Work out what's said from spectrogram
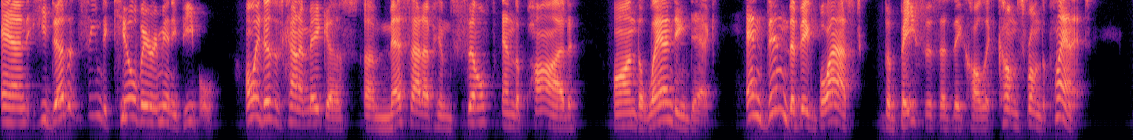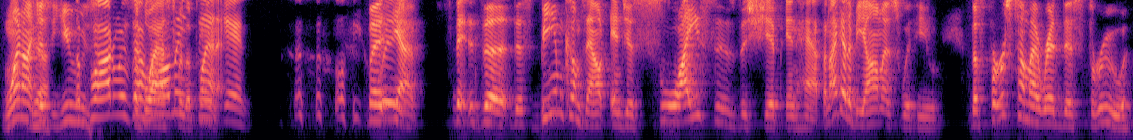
and he doesn't seem to kill very many people. All he does is kind of make a mess out of himself and the pod on the landing deck, and then the big blast, the basis as they call it, comes from the planet. Why not Yeah. just use the pod was the a blast for the planet? Like, But wait. yeah, the, the this beam comes out and just slices the ship in half. And I got to be honest with you, the first time I read this through,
